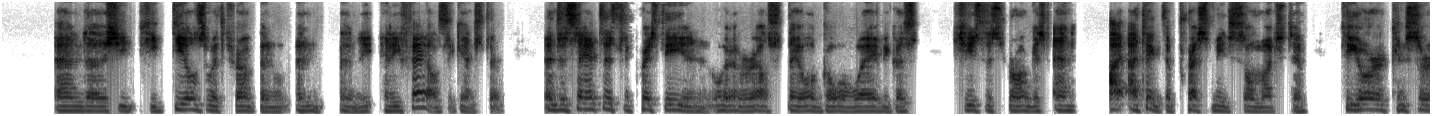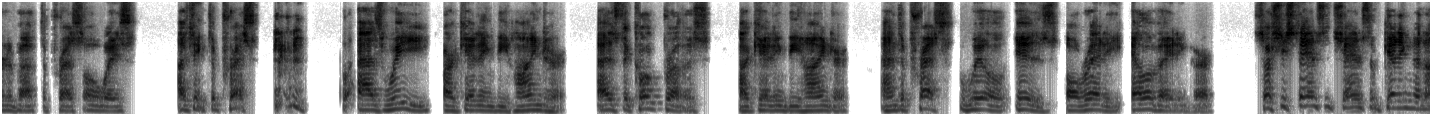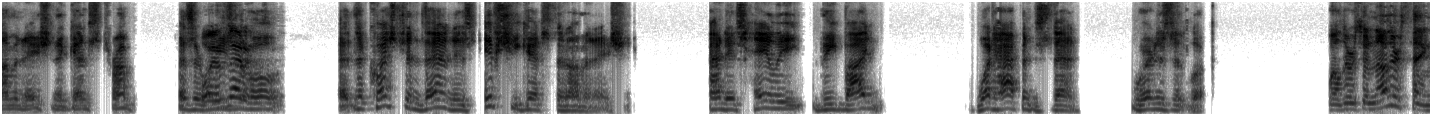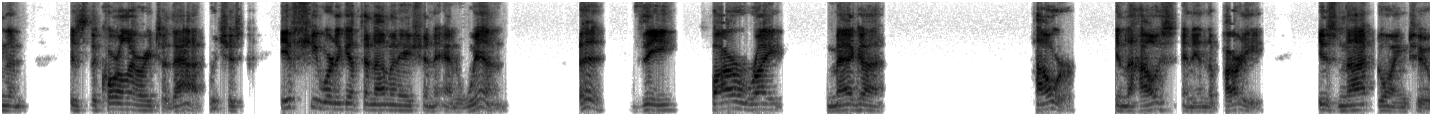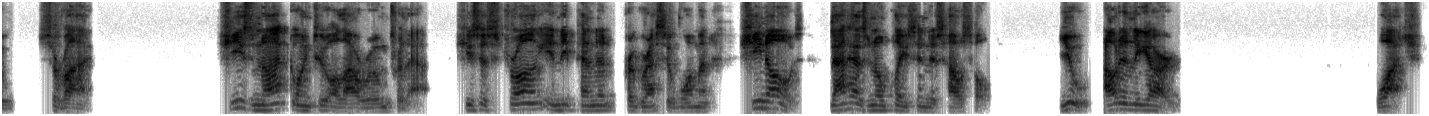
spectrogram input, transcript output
and uh, she she deals with Trump and and and he, and he fails against her. And DeSantis and Christie and whatever else, they all go away because she's the strongest. And I, I think the press means so much, Tim to your concern about the press always, I think the press, as we are getting behind her, as the Koch brothers are getting behind her, and the press will, is already elevating her. So she stands a chance of getting the nomination against Trump as a Well, isn't that a- reasonable. Uh, the question then is if she gets the nomination and it's Haley v. Biden, what happens then? Where does it look? Well, there's another thing that is the corollary to that, which is if she were to get the nomination and win, the far right MAGA power in the House and in the party is not going to survive. She's not going to allow room for that. She's a strong, independent, progressive woman. She knows that has no place in this household. You out in the yard, watch.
